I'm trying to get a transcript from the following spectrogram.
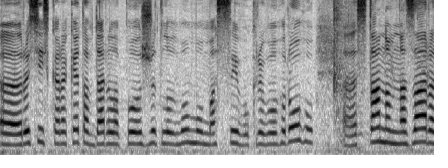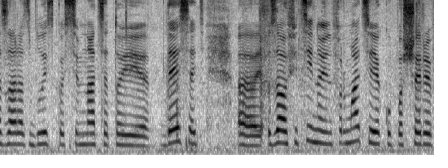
е, російська ракета вдарила по житловому масиву Кривого Рогу. Е, Станом на зараз, зараз близько 17.10. Е, За офіційною інформацією, яку поширив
